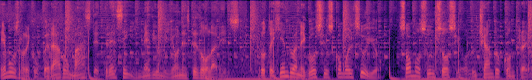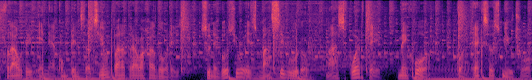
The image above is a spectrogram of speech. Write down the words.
hemos recuperado más de 13 y medio millones de dólares, protegiendo a negocios como el suyo. Somos un socio luchando contra el fraude en la compensación para trabajadores. Su negocio es más seguro, más fuerte, mejor con Texas Mutual.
